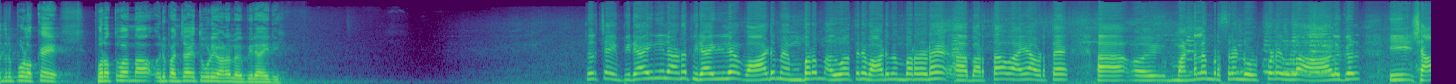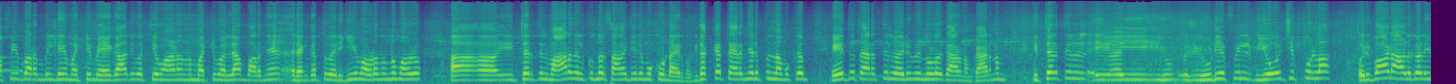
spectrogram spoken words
എതിർപ്പുകളൊക്കെ പുറത്തു വന്ന ഒരു പഞ്ചായത്ത് കൂടിയാണല്ലോ പിരായിരി. തീർച്ചയായും. പിരായിരിയിലാണ്. പിരായിരിയിലെ വാർഡ് മെമ്പറും അതുപോലെ തന്നെ വാർഡ് മെമ്പറുടെ ഭർത്താവായ അവിടുത്തെ മണ്ഡലം പ്രസിഡന്റ് ഉൾപ്പെടെയുള്ള ആളുകൾ ഈ ഷാഫി പറമ്പിലിന്റെയും മറ്റും ഏകാധിപത്യമാണെന്നും മറ്റുമെല്ലാം പറഞ്ഞ് രംഗത്ത് വരികയും അവിടെ നിന്നും അവർ ഇത്തരത്തിൽ മാറി നിൽക്കുന്ന ഒരു സാഹചര്യമൊക്കെ ഉണ്ടായിരുന്നു. ഇതൊക്കെ തെരഞ്ഞെടുപ്പിൽ നമുക്ക് ഏത് തരത്തിൽ വരും എന്നുള്ളത് കാരണം കാരണം ഇത്തരത്തിൽ ഈ യു ഡി എഫിൽ വിയോജിപ്പുള്ള ഒരുപാട് ആളുകൾ ഈ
